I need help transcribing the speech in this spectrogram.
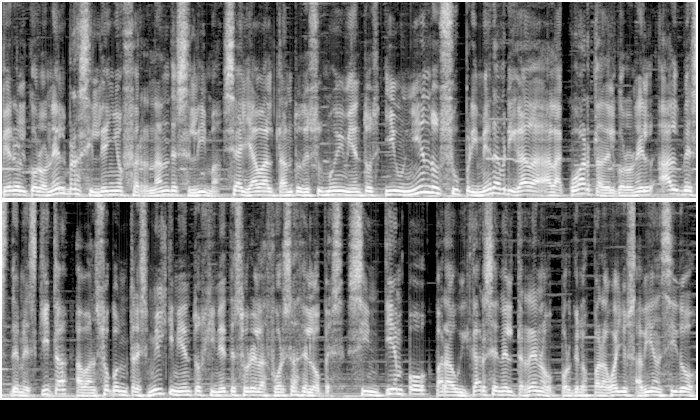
Pero el coronel brasileño Fernández Lima se hallaba al tanto de sus movimientos y uniendo su primera brigada a la cuarta del coronel Alves de Mezquita avanzó con 3.500 jinetes sobre las fuerzas de López, sin tiempo para ubicarse en el terreno porque los paraguayos habían sido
